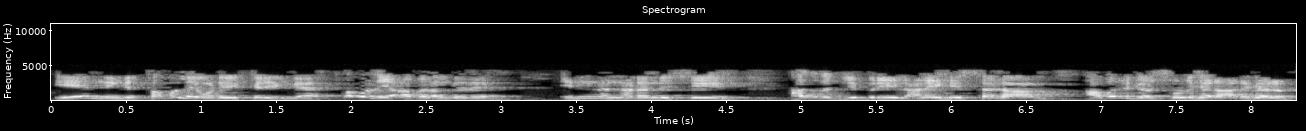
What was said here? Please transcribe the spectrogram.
ஏன் நீங்க கவலையோட இருக்கிறீங்க? கவலையா விளங்குது. என்ன நடந்துச்சு? அதுல ஜிப்ரீல் அலஹிசலாம் அவர்கள் சொல்கிறார்கள்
